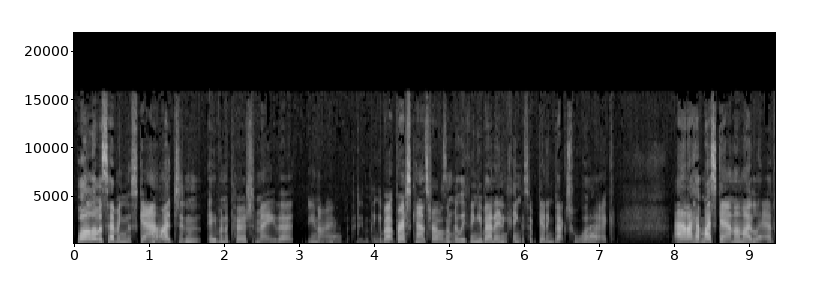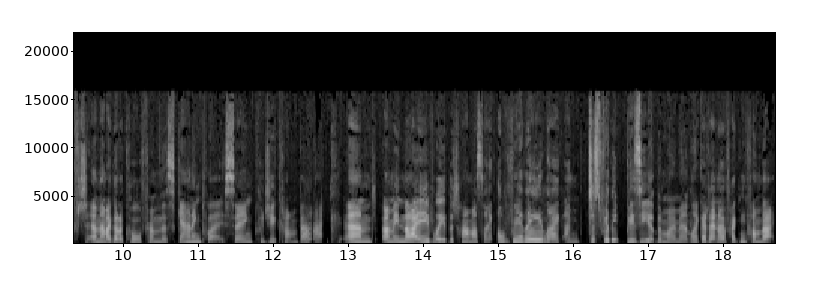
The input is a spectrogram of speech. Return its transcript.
while I was having the scan, it didn't even occur to me that, you know, I didn't think about breast cancer. I wasn't really thinking about anything except getting back to work. And I had my scan and I left. And then I got a call from the scanning place saying, Could you come back? And I mean, naively at the time, I was like, Oh, really? Like, I'm just really busy at the moment. Like, I don't know if I can come back.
